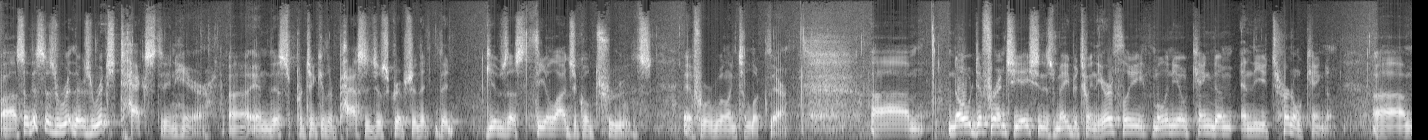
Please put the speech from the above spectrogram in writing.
Uh, so this is there's rich text in here uh, in this particular passage of scripture that, that gives us theological truths if we're willing to look there. Um, no differentiation is made between the earthly millennial kingdom and the eternal kingdom. Um,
